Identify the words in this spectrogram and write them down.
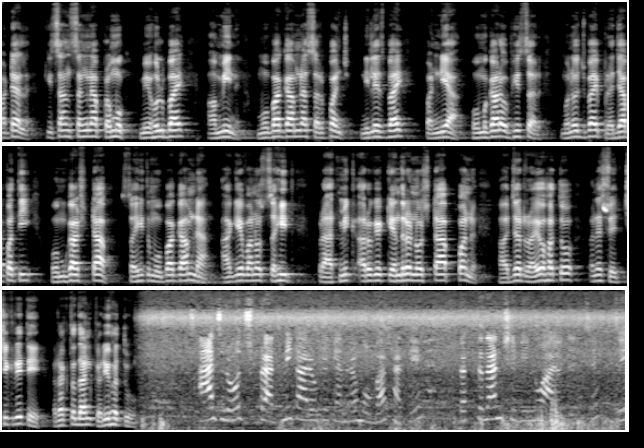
પટેલ, કિસાન સંઘના પ્રમુખ મેહુલભાઈ, અમીન, મોભા ગામના સરપંચ નિલેશભાઈ પંડ્યા, હોમગાર્ડ ઓફિસર મનોજભાઈ પ્રજાપતિ, હોમગાર્ડ સ્ટાફ સહિત મોભા ગામના આગેવાનો સહિત પ્રાથમિક આરોગ્ય કેન્દ્રનો સ્ટાફ પણ હાજર રહ્યો હતો અને સ્વૈચ્છિક રીતે રક્તદાન કર્યું હતું. આજ રોજ પ્રાથમિક આરોગ્ય કેન્દ્ર મોભા ખાતે રક્તદાન શિબિરનું આયોજન છે, જે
